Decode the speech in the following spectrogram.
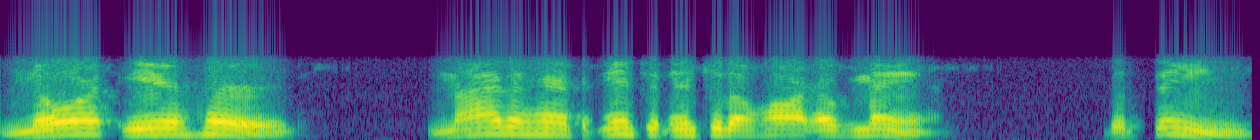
nor ear heard, neither hath entered into the heart of man the things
